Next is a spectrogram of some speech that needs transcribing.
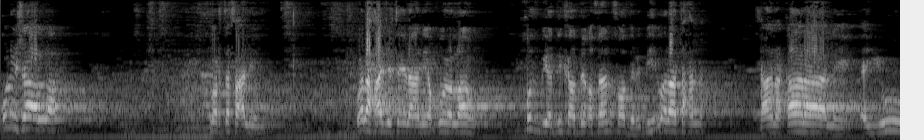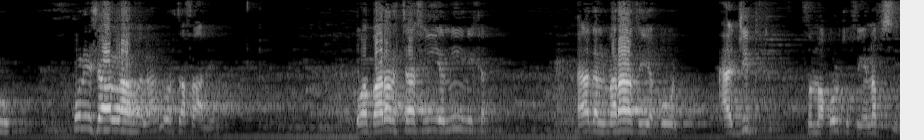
qul in shaa allah wartafac lin walaa xaajata ilaa an yaquula allahu khud biyadika diqfan fadrib bihi walaa taxnaf kaana qaala liayuub qul in shaa allah alaan wartafac lin wabararta fii yamiinika hada almaraaqi yaquul cajibtu ثuma qultu fii nafsii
